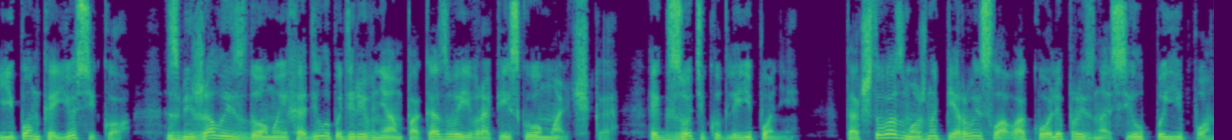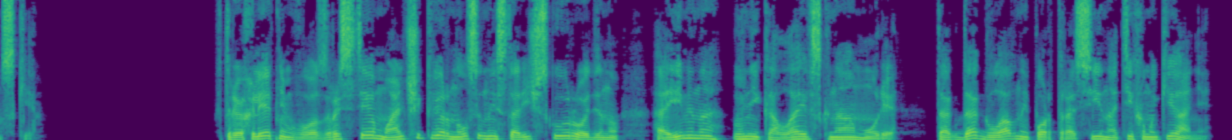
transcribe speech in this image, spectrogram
японка Йосико, сбежала из дома и ходила по деревням, показывая европейского мальчика — экзотику для Японии. Так что, возможно, первые слова Коля произносил по-японски. В трехлетнем возрасте мальчик вернулся на историческую родину, а именно в Николаевск-на-Амуре, тогда главный порт России на Тихом океане,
